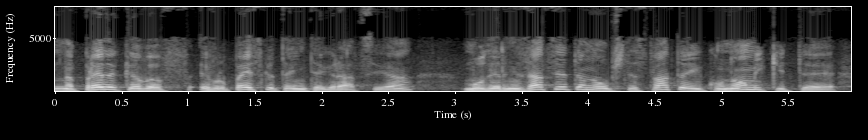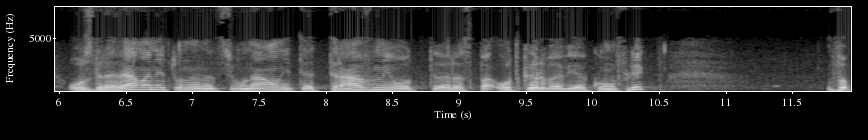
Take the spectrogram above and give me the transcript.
напредъка в европейската интеграция, модернизацията на обществата економиките, оздравяването на националните травми от, от кървавия конфликт, в,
